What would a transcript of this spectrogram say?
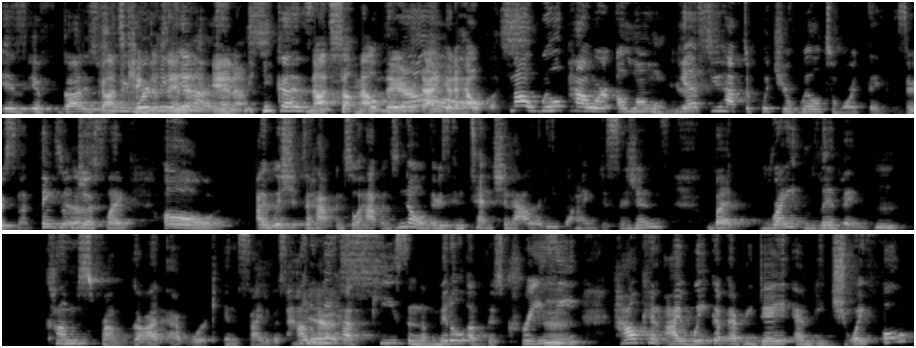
is if God is God's kingdom's working in in, us. in us. Because Not something out there. that ain't going to help us. it's not willpower alone. Yes. Yes. you have to put your will toward things. There's not, things are just like, oh, I Yeah. wish it to happen, so it happens. No, there's intentionality behind decisions, but right living Mm. comes from God at work inside of us. How do we have peace in the middle of this crazy? How can I wake up every day and be joyful?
